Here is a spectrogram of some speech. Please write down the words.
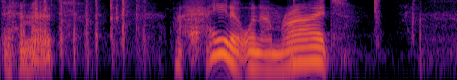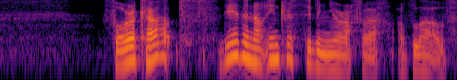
Damn it. I hate it when I'm right. Four of Cups. Yeah, they're not interested in your offer of love.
